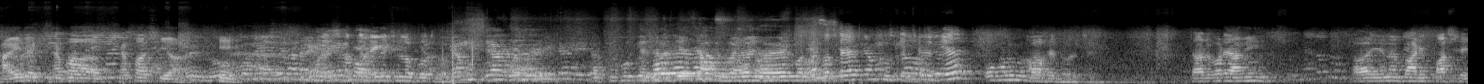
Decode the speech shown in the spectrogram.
সাইডে খেপা খেপা শিয়াল। সাথে লেগেছিল প্রথম। কুকুরকে ছেড়ে দিয়েছে আমি হই হই হই হই করতে করতে কুকুরকে ছেড়ে দিয়ে আমাকে ধরেছে। তারপরে আমি আর এনা বাড়ির পাশে।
